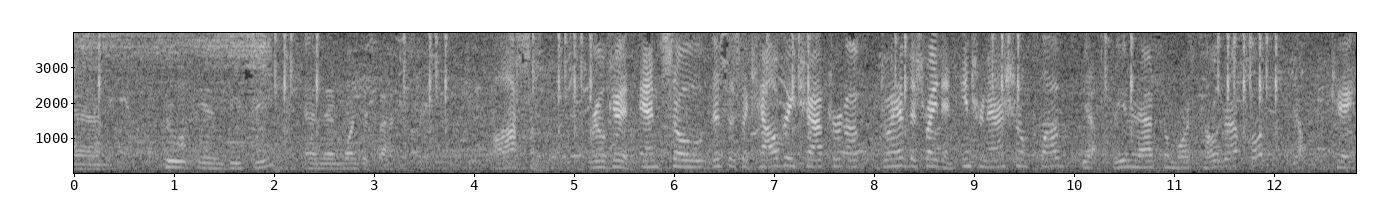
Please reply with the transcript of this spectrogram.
and two in BC, and then one dispatcher station. Awesome. Real good. And so this is the Calgary chapter of, do I have this right, an international club? Yes, the International Morse Telegraph Club. Yeah. Okay,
